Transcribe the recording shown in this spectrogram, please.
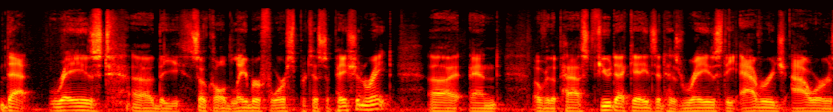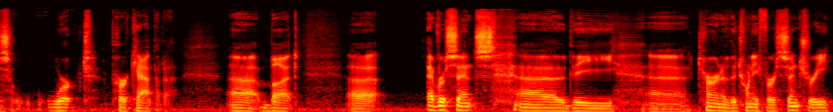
that raised uh, the so called labor force participation rate. Uh, and over the past few decades, it has raised the average hours worked per capita. Uh, but uh, ever since uh, the uh, turn of the 21st century,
